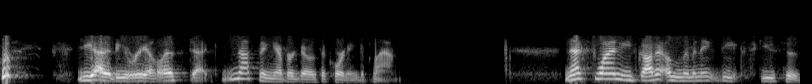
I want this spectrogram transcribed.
you got to be realistic. Nothing ever goes according to plan. Next one, you've got to eliminate the excuses.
